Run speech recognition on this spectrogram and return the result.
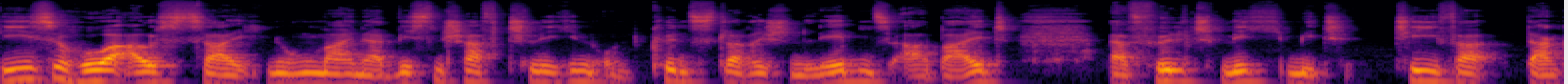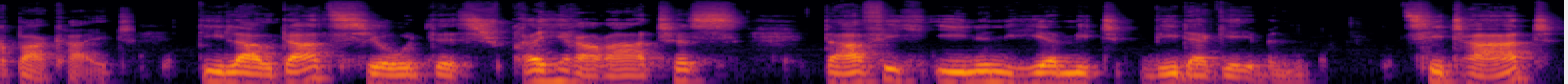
Diese hohe Auszeichnung meiner wissenschaftlichen und künstlerischen Lebensarbeit erfüllt mich mit tiefer Dankbarkeit. Die Laudatio des Sprecherrates darf ich Ihnen hiermit wiedergeben. Zitat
